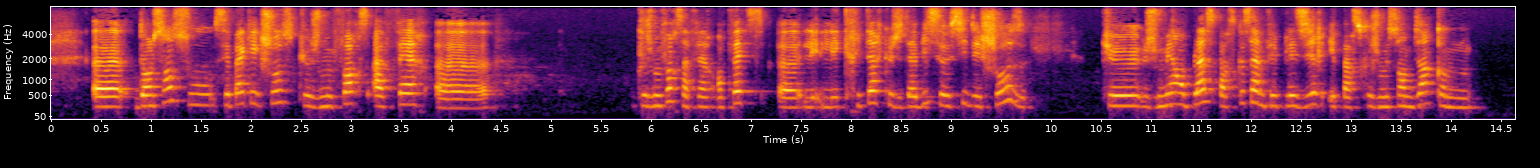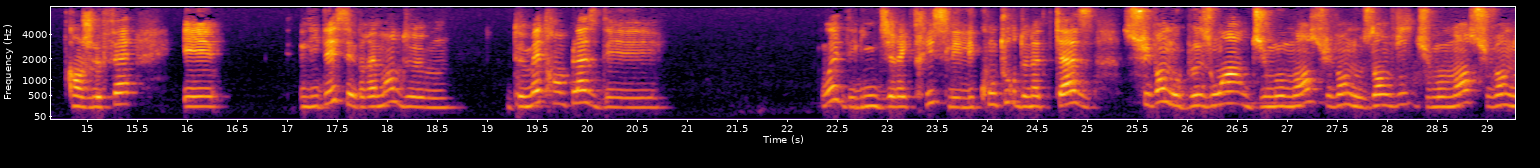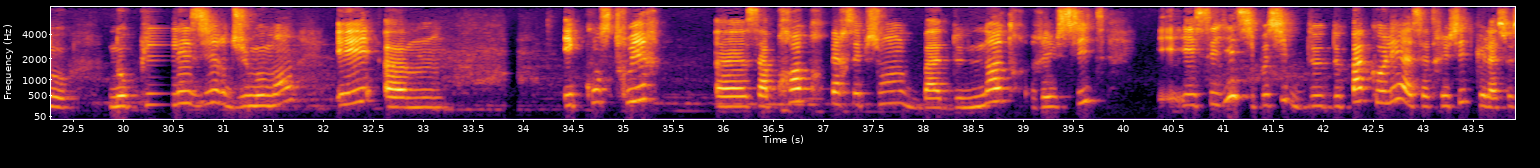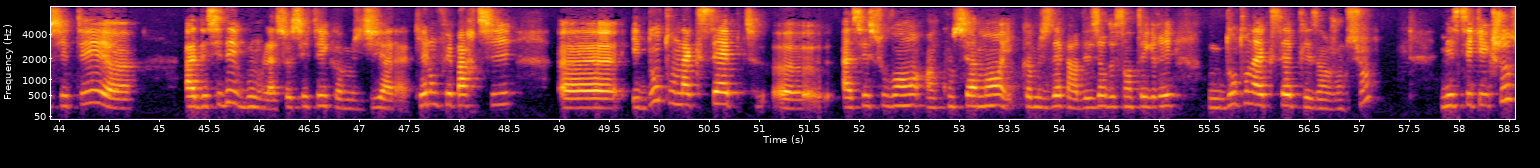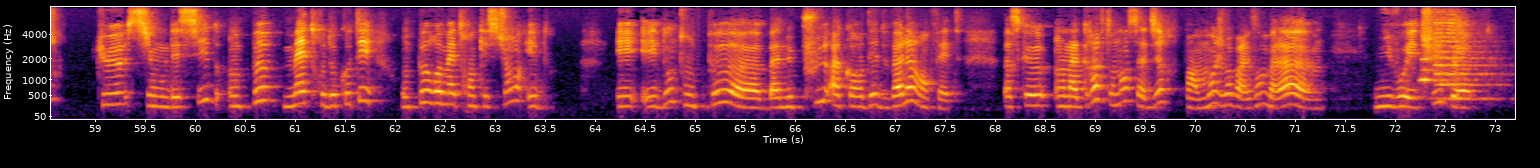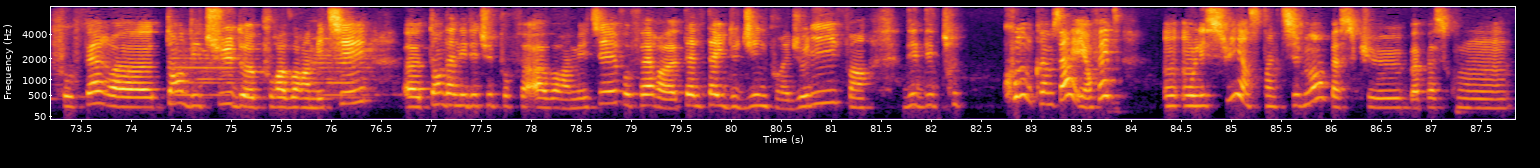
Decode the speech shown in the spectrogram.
Dans le sens où c'est pas quelque chose que je me force à faire que je me force à faire. En fait, les, les, critères que j'établis, c'est aussi des choses que je mets en place parce que ça me fait plaisir et parce que je me sens bien quand je le fais. Et l'idée, c'est vraiment de, de mettre en place des, ouais, des lignes directrices, les, contours de notre case, suivant nos besoins du moment, suivant nos envies du moment, suivant nos, nos plaisirs du moment, et, euh, et construire euh, sa propre perception bah, de notre réussite et essayer, si possible, de ne pas coller à cette réussite que la société... Euh, à décider. Bon, la société, comme je dis, à laquelle on fait partie et dont on accepte assez souvent inconsciemment et comme je disais par désir de s'intégrer, dont on accepte les injonctions, mais c'est quelque chose que si on décide, on peut mettre de côté, on peut remettre en question et, et, dont on peut euh, bah, ne plus accorder de valeur en fait. Parce qu'on a grave tendance à dire, moi je vois par exemple, bah là, niveau études, faut faire euh, tant d'études pour avoir un métier, euh, tant d'années d'études pour avoir un métier, faut faire euh, telle taille de jean pour être jolie, enfin, des, des, trucs cons comme ça. Et en fait, on, les suit instinctivement parce que bah, parce qu'on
